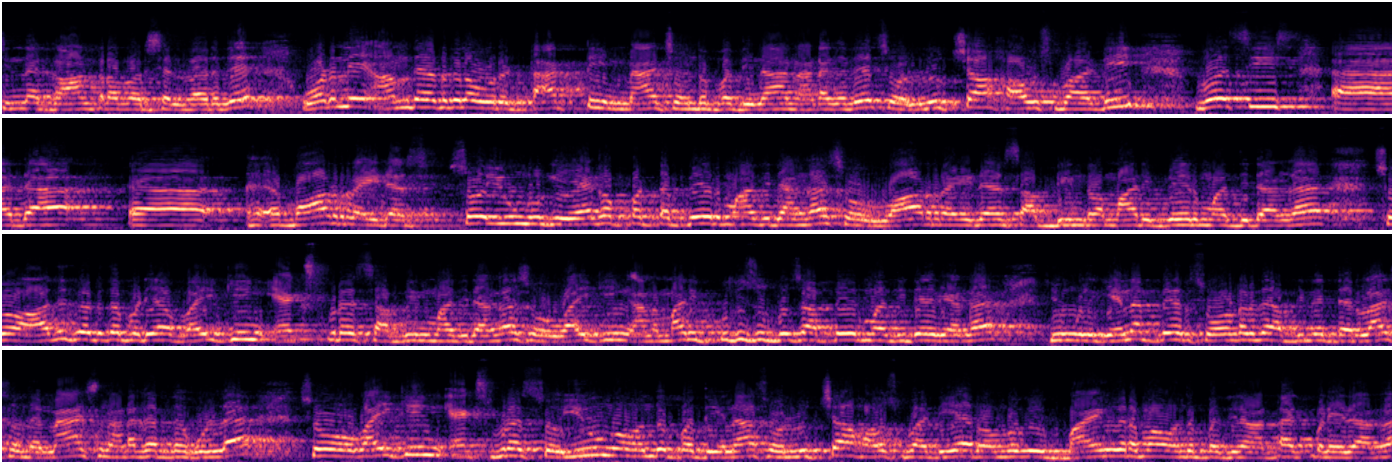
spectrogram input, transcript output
சின்ன கான்ட்ரவர்ஷல் வருது. உடனே அந்த இடத்துல ஒரு டாக் டீம் மேட்ச் வந்து பார்த்தீங்கன்னா நடக்குது. So Lucha House Party versus the War Raiders so இவங்களுக்கு ஏகப்பட்ட பேர் மாத்திட்டாங்க. ஸோ வார் ரைடர்ஸ் அப்படின்ற மாதிரி பேர் மாத்திட்டாங்க. ஸோ அதுக்கு அடுத்தபடியாக வைக்கிங் எக்ஸ்பிரஸ் அப்படின்னு மாத்திட்டாங்க. ஸோ வைக்கிங் அந்த மாதிரி புதுசு புதுசாக பேர் மாத்திட்டே இருக்காங்க. இவங்களுக்கு என்ன பேர் சொல்றது அப்படின்னு தெரியல. ஸோ இந்த மேட்ச் நடக்கிறதுக்குள்ள ஸோ வைக்கிங் எக்ஸ்பிரஸ் ஸோ இவங்க வந்து பார்த்தீங்கன்னா ஸோ லுச்சா ஹவுஸ் பாட்டி பார்த்தீங்கன்னா ரொம்பவே பயங்கரமாக வந்து பார்த்தீங்கன்னா அட்டாக் பண்ணிடுறாங்க.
